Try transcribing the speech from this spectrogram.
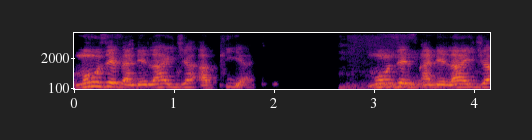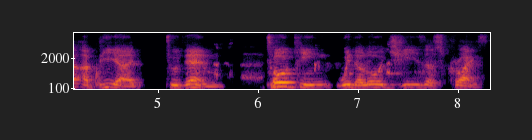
Moses and Elijah appeared. Moses and Elijah appeared to them talking with the Lord Jesus Christ.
